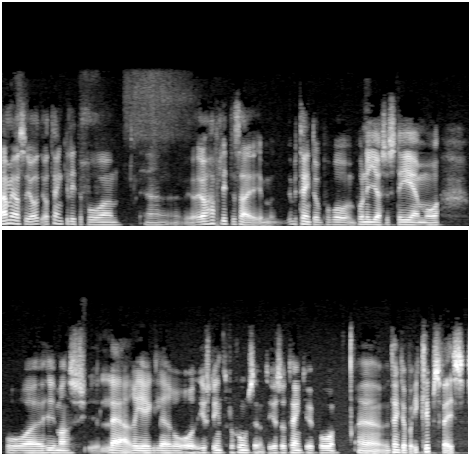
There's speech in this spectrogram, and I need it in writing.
Nej men alltså jag, jag tänker lite på Eh, Eh, jag har haft lite så här, vi tänkte på, på, på nya system och, och hur man lär regler och just introduktionsäventyr så tänkte jag på, eh, tänkte jag på Eclipse Face.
